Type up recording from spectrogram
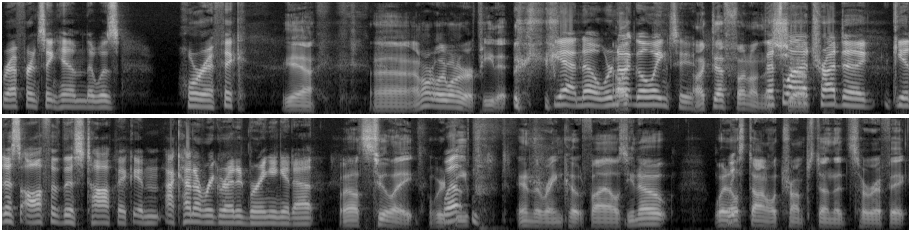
referencing him that was horrific. Yeah, uh, I don't really want to repeat it. Yeah, no, we're not going to. I like to have fun on this That's show. why I tried to get us off of this topic, and I kind of regretted bringing it up. Well, it's too late. We're Well- deep in the raincoat files. You know what else Donald Trump's done that's horrific?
